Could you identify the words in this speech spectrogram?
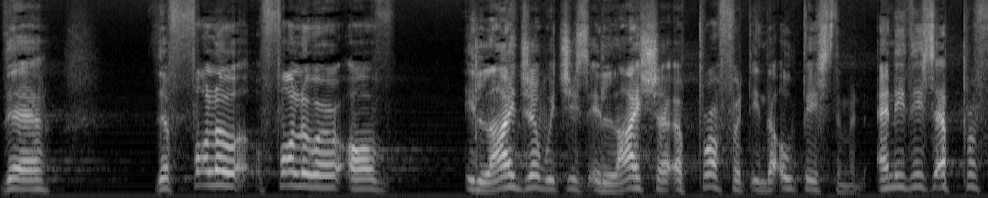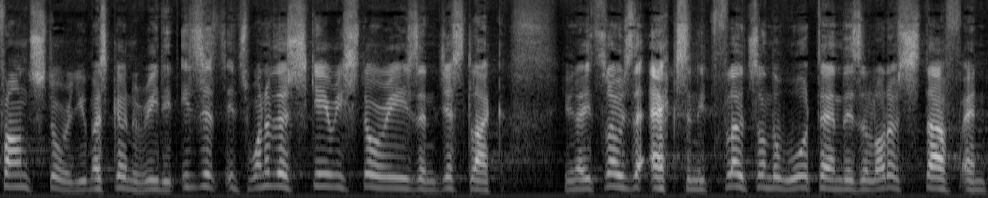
the, the follow, follower of Elijah, which is Elisha, a prophet in the Old Testament. And it is a profound story. You must go and read it. It's, just, it's one of those scary stories, and just like, you know, it throws the axe and it floats on the water, and there's a lot of stuff, and,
